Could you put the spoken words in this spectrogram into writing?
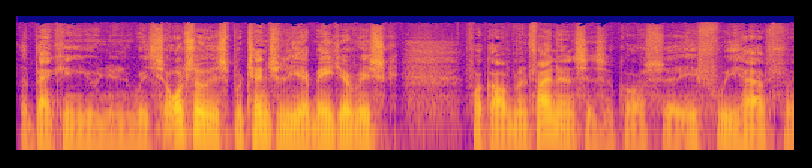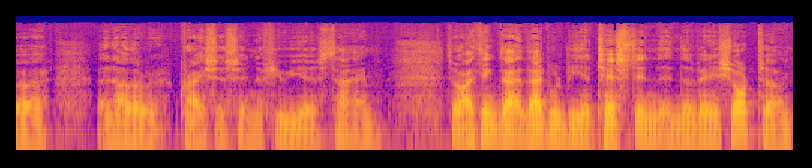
the banking union, which also is potentially a major risk for government finances, of course, uh, if we have uh, another crisis in a few years' time. So I think that that will be a test in, in the very short term.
